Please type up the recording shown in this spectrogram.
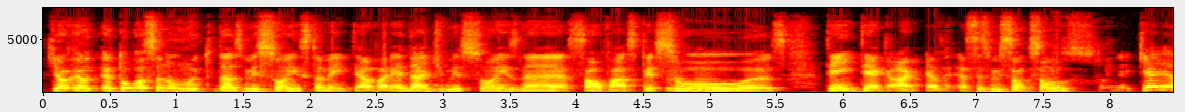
que eu, eu, eu tô gostando muito das missões também. Tem a variedade de missões, né? Salvar as pessoas. Tem, tem a- a- essas missões que são os. Que é, é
